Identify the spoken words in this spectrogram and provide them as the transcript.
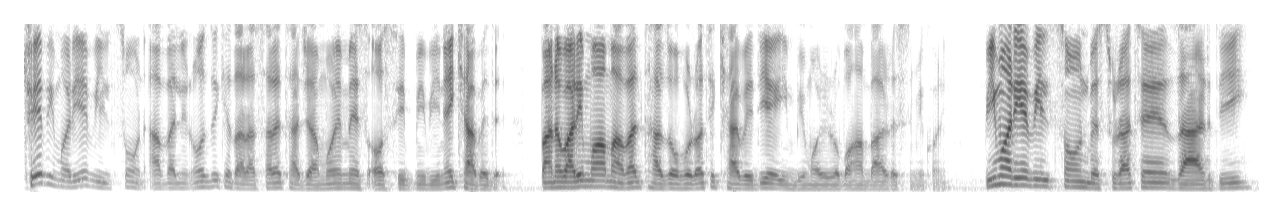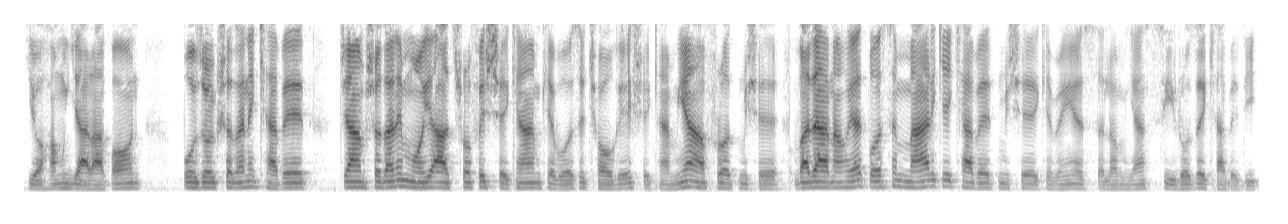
توی بیماری ویلسون اولین عضوی که در اثر تجمع مس آسیب می‌بینه کبده. بنابراین ما هم اول تظاهرات کبدی این بیماری رو با هم بررسی می‌کنیم. بیماری ویلسون به صورت زردی یا همون یرقان بزرگ شدن کبد جمع شدن مایع اطراف شکم که باعث چاقی شکمی افراد میشه و در نهایت باعث مرگ کبد میشه که به این اصطلاح میگن سیروز کبدی.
